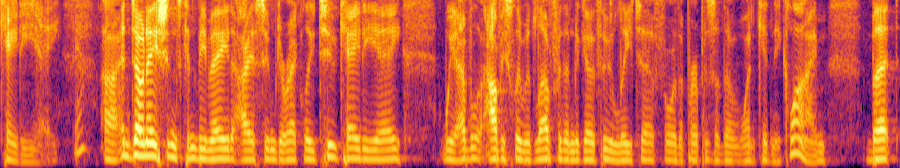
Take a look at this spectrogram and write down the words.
KDA. Uh, and donations can be made, I assume, directly to KDA. We obviously would love for them to go through Lita for the purpose of the one kidney climb. But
